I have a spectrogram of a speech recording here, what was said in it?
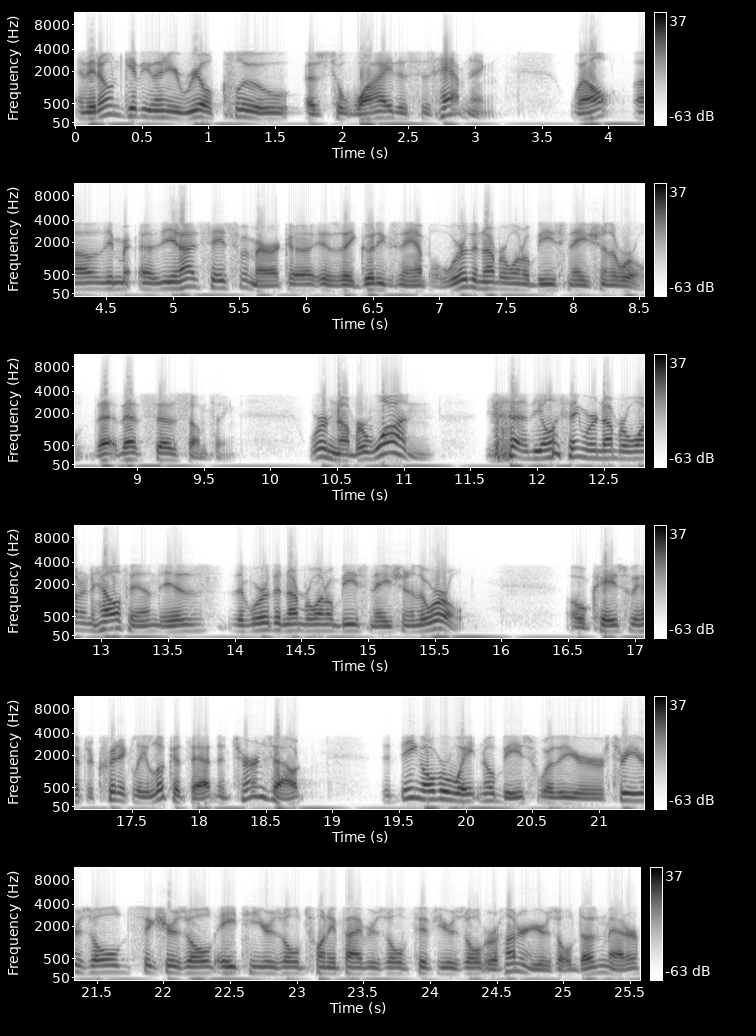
and they don't give you any real clue as to why this is happening. Well, uh, the, uh, the United States of America is a good example. We're the number one obese nation in the world. That that says something. We're number one. the only thing we're number one in health in is that we're the number one obese nation in the world. Okay, so we have to critically look at that, and it turns out that being overweight and obese, whether you're three years old, six years old, 18 years old, 25 years old, 50 years old, or 100 years old, doesn't matter,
